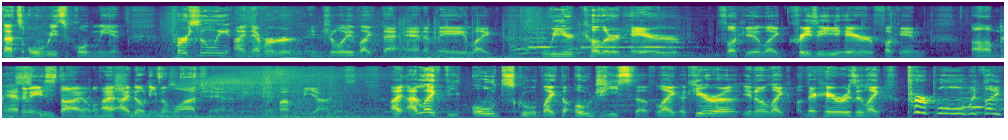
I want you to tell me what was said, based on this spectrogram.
that's always pulled me in. Personally, I never enjoyed like that anime, like weird colored hair, fucking like crazy hair, fucking um, anime style. I, I don't even watch anime, if I'm gonna be honest. I, I like the old school, like the OG stuff, like Akira. You know, like their hair isn't like purple with like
